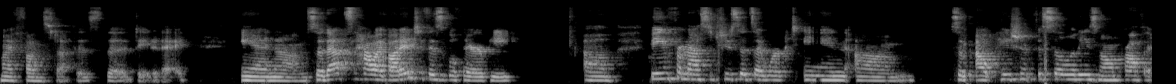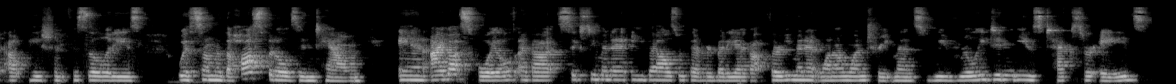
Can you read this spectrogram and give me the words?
my fun stuff is the day to day. And um, so that's how I got into physical therapy. Um, being from Massachusetts, I worked in um, some outpatient facilities, nonprofit outpatient facilities with some of the hospitals in town. And I got spoiled. I got 60 minute evals with everybody. I got 30 minute one on one treatments. We really didn't use techs or aides.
